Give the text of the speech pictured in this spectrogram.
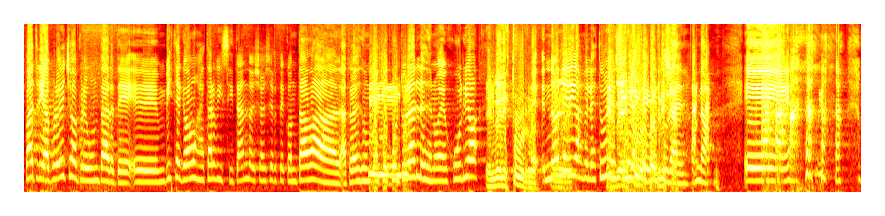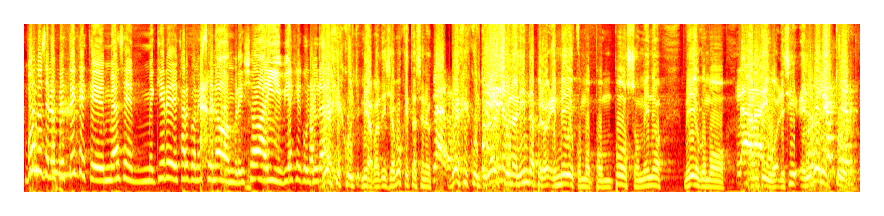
Patria, aprovecho a preguntarte, eh, viste que vamos a estar visitando, yo ayer te contaba a, través de un viaje cultural desde 9 de julio. El Belestur. Eh, no le digas Belestur, es un viaje cultural. No. Eh, vos no se lo festejes que me hace, me quiere dejar con ese nombre y yo ahí, viaje cultural. Viajes Mira, Patricia, vos que estás en el viajes cultural suena linda, pero es medio como pomposo, medio, medio como antiguo. Es decir, el Vélez Tour,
